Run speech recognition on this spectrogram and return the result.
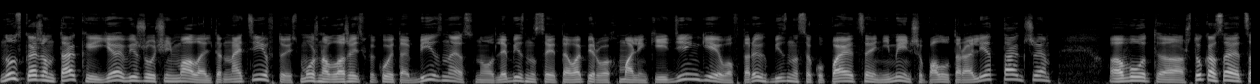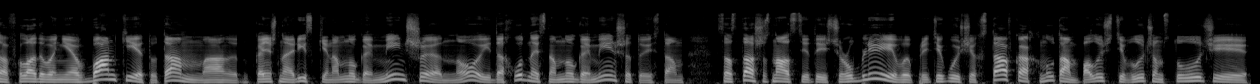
Ну, скажем так, я вижу очень мало альтернатив, то есть можно вложить в какой-то бизнес, но для бизнеса это, во-первых, маленькие деньги, во-вторых, бизнес окупается не меньше полутора лет также, а вот, а, что касается вкладывания в банки, то там, а, конечно, риски намного меньше, но и доходность намного меньше, то есть там со 116 тысяч рублей вы при текущих ставках, ну там получите в лучшем случае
